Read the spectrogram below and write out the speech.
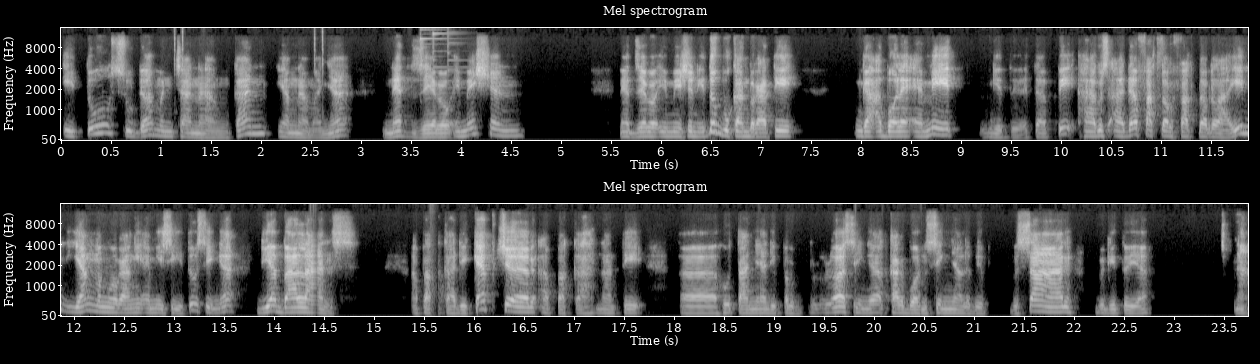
itu sudah mencanangkan yang namanya net zero emission. Net zero emission itu bukan berarti nggak boleh emit gitu, tapi harus ada faktor-faktor lain yang mengurangi emisi itu sehingga dia balance apakah di capture, apakah nanti uh, hutannya diperluas sehingga carbon sinknya lebih besar, begitu ya. Nah,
